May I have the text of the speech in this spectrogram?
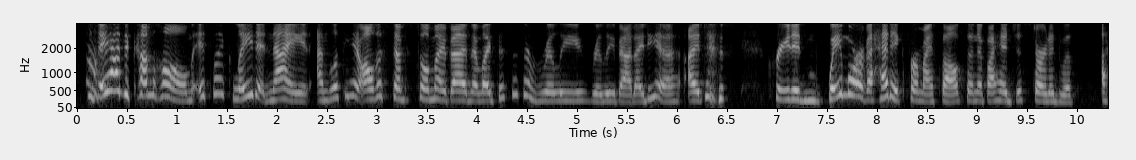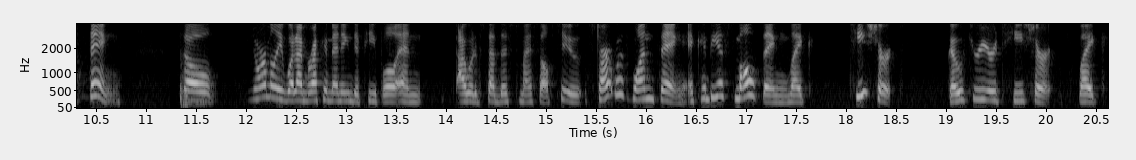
so they had to come home. It's like late at night. I'm looking at all the stuff still in my bed and I'm like, this is a really, really bad idea. I just created way more of a headache for myself than if I had just started with a thing. So normally what I'm recommending to people, and I would have said this to myself too, start with one thing. It can be a small thing like t-shirts. Go through your t-shirts. Like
